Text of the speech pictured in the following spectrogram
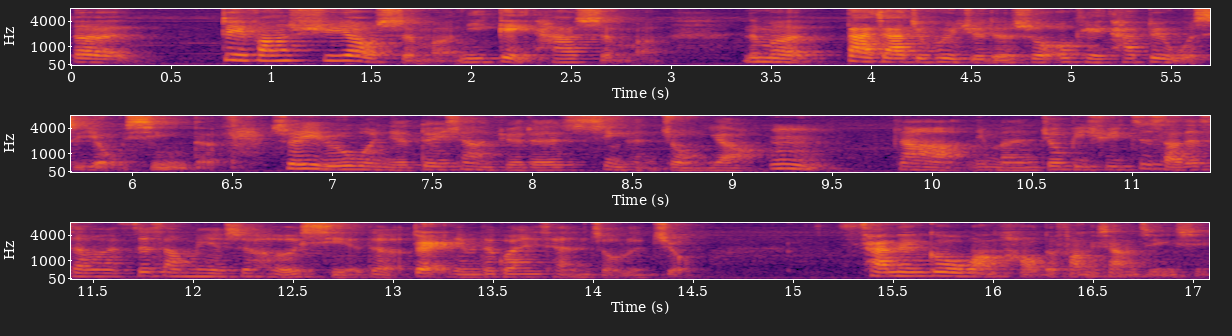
呃，对方需要什么，你给他什么，那么大家就会觉得说，OK，他对我是有心的。所以如果你的对象觉得性很重要，嗯，那你们就必须至少在上面这上面是和谐的，对，你们的关系才能走得久。才能够往好的方向进行。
